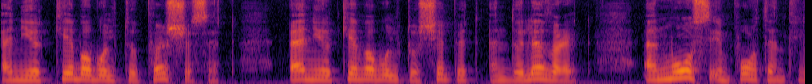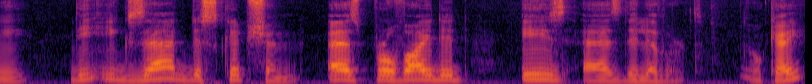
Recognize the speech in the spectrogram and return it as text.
and you're capable to purchase it and you're capable to ship it and deliver it. And most importantly, the exact description as provided is as delivered. Okay?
